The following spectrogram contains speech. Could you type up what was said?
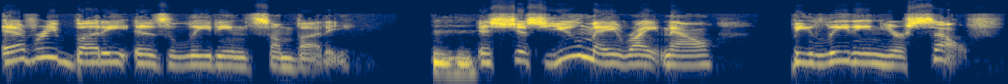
everybody is leading somebody. Mm-hmm. It's just you may right now be leading yourself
